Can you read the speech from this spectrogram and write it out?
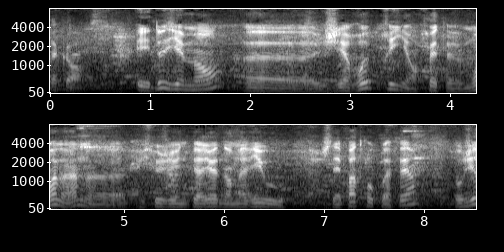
D'accord. Et deuxièmement, euh, j'ai repris en fait euh, moi-même, euh, puisque j'ai eu une période dans ma vie où je savais pas trop quoi faire, donc j'ai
